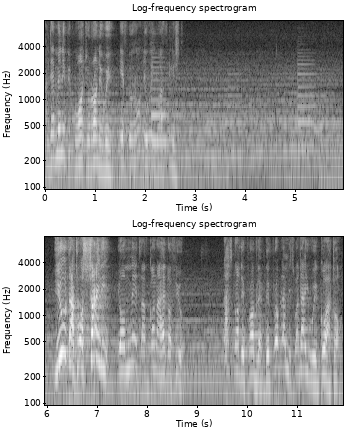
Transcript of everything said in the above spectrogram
And then many people want to run away. If you run away, you are finished. You that was shining, your mates have gone ahead of you. That's not the problem. The problem is whether you will go at all.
